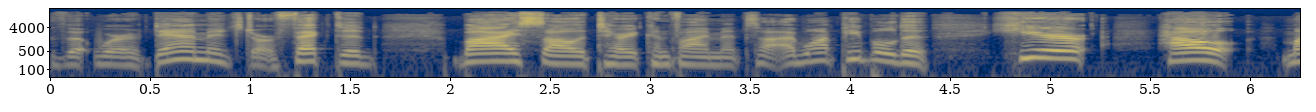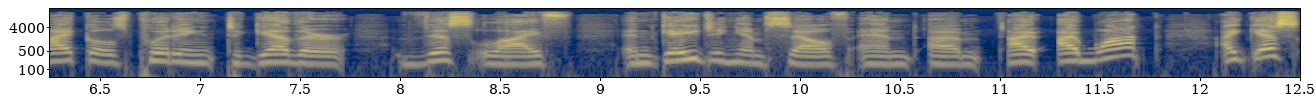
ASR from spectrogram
that were damaged or affected by solitary confinement. So I want people to hear how Michael's putting together this life, engaging himself, and um, I, I want, I guess,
